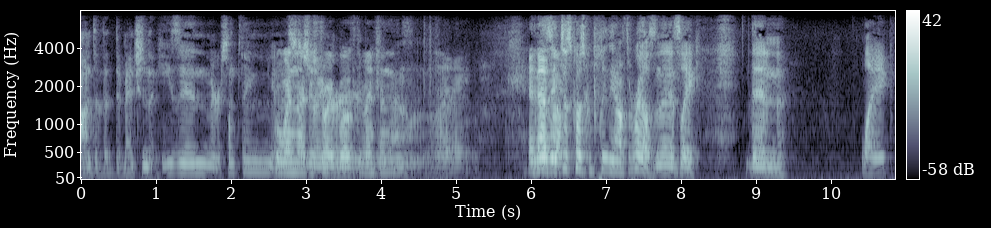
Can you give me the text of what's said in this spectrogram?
onto the dimension that he's in or something But wouldn't that destroy both dimensions? I don't know. And And that's it what- just goes completely off the rails, and then it's like, then, like,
